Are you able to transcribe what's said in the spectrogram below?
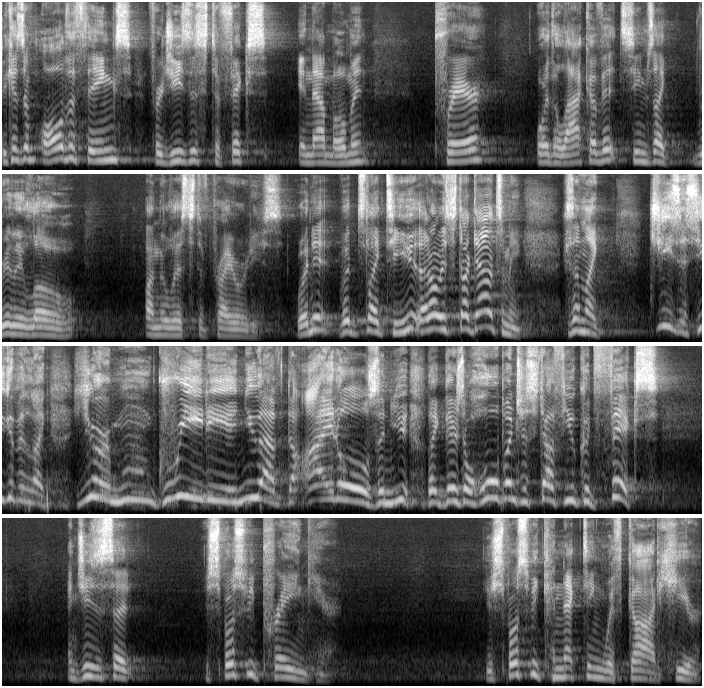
Because of all the things for Jesus to fix in that moment, prayer or the lack of it seems like really low on the list of priorities, wouldn't it? What's like to you? That always stuck out to me because I'm like, Jesus, you could be like, you're greedy and you have the idols and you, like, there's a whole bunch of stuff you could fix. And Jesus said, You're supposed to be praying here. You're supposed to be connecting with God here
